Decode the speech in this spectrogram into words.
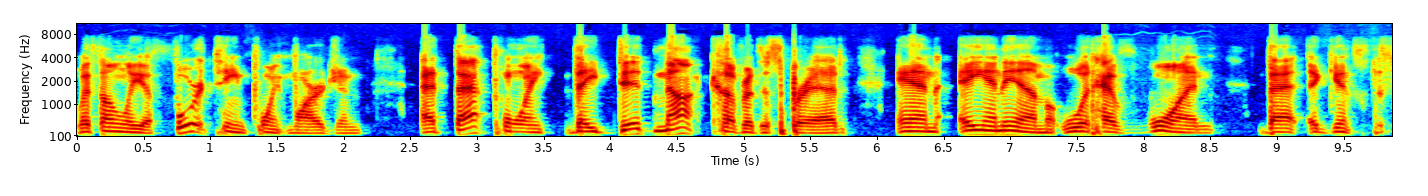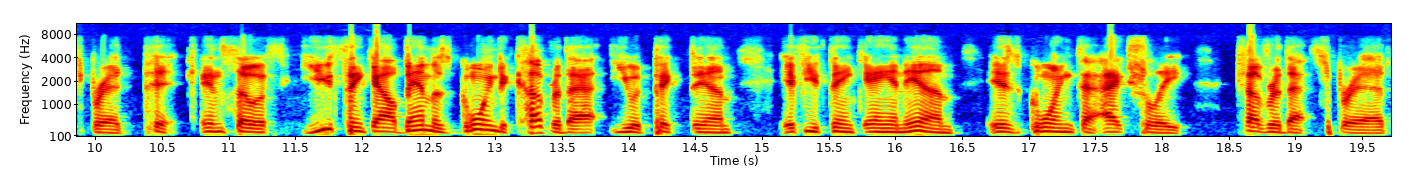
with only a 14 point margin, at that point they did not cover the spread and A&M would have won that against the spread pick. And so if you think Alabama is going to cover that, you would pick them. If you think A&M is going to actually cover that spread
